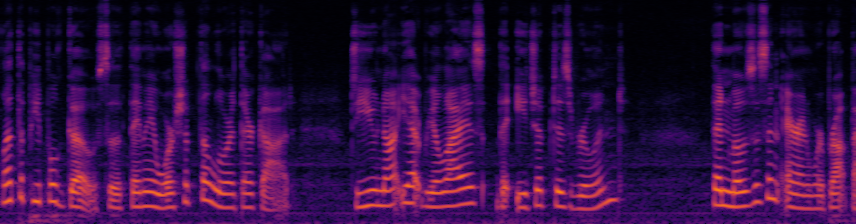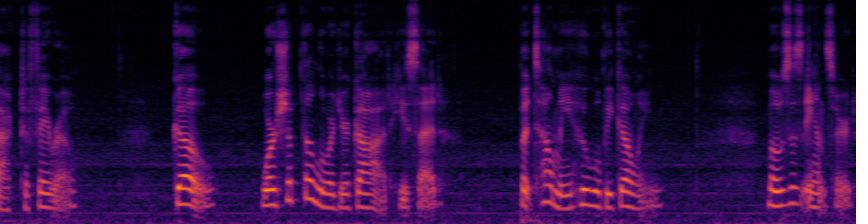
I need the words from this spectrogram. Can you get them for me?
Let the people go so that they may worship the Lord their God. Do you not yet realize that Egypt is ruined? Then Moses and Aaron were brought back to Pharaoh. Go, worship the Lord your God, he said. But tell me, who will be going? Moses answered,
